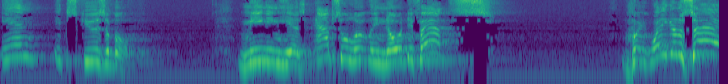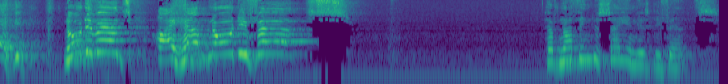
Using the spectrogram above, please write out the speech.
inexcusable, meaning he has absolutely no defense. What are you going to say? No defense. I have no defense. Have nothing to say in his defense.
